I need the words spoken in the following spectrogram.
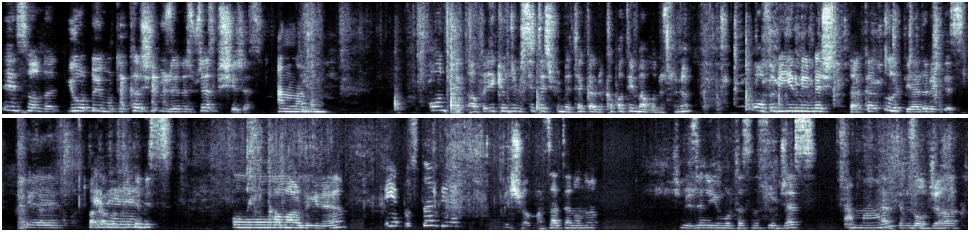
En sonunda yoğurtla yumurtayı karıştırıp üzerine süreceğiz, pişireceğiz. Anladım. 10 dakika Afa ilk önce bir streç filmle tekrar bir kapatayım ben bunun üstünü. Olsa bir 20-25 dakika ılık bir yerde beklesin. Evet. Bak Afa Evet. pidemiz Oo. kabardı yine. Yapıştır biraz. Bir şey olmaz. Zaten onu şimdi üzerine yumurtasını süreceğiz. Tamam. Tertemiz olacak.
